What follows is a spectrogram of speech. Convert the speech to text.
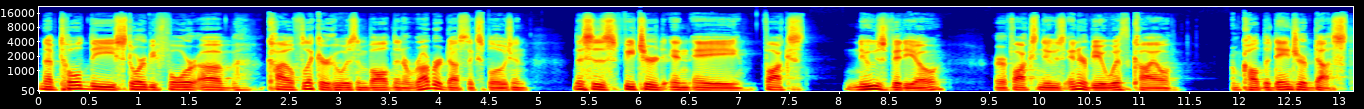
And I've told the story before of Kyle Flicker, who was involved in a rubber dust explosion. This is featured in a Fox News video or a Fox News interview with Kyle um, called The Danger of Dust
